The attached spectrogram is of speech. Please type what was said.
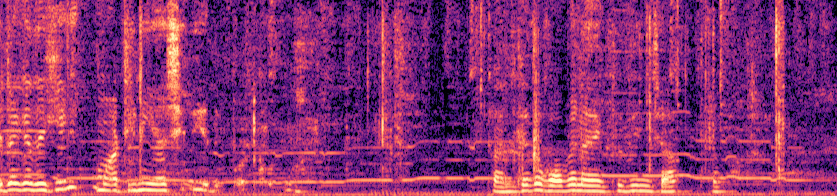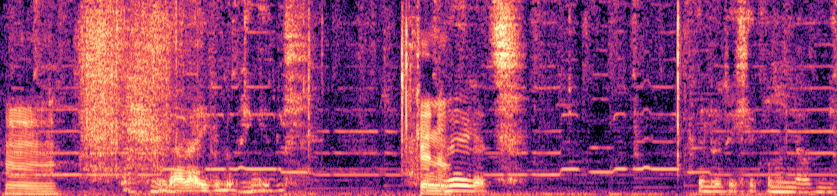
এটাকে দেখি মাটি নিয়ে আসি দিয়ে রিপোর্ট করব। কালকে তো হবে না এক দুদিন যাক হুম। দাঁড়া এইগুলো ভেঙে দিই। কেন? হয়ে গেছে। ফেলে রেখে কোনো লাভ নেই।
